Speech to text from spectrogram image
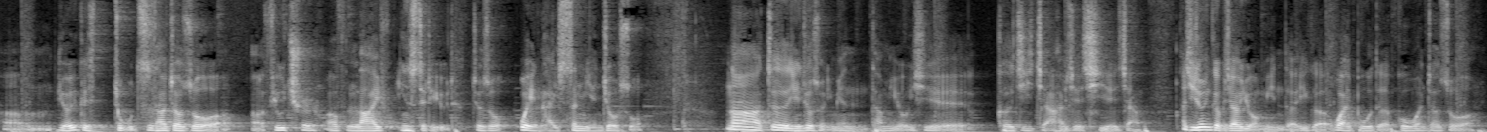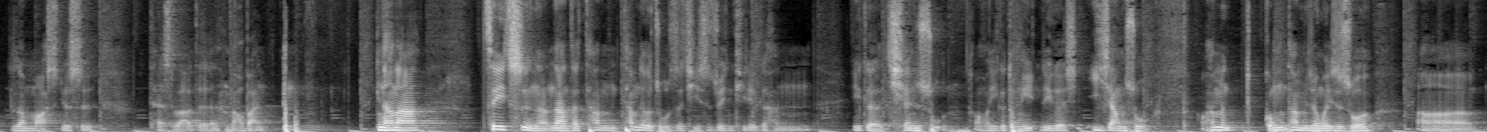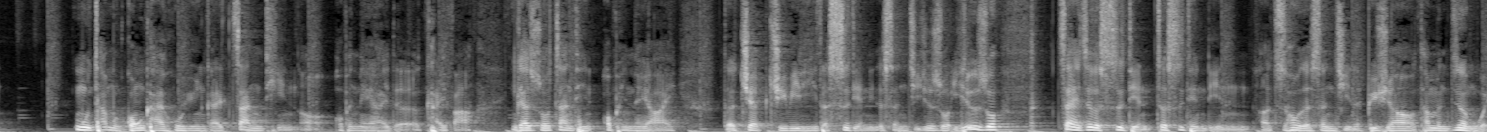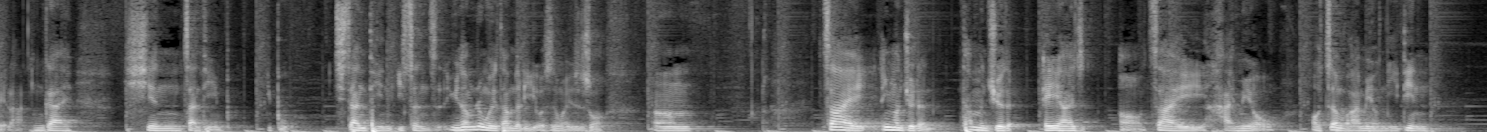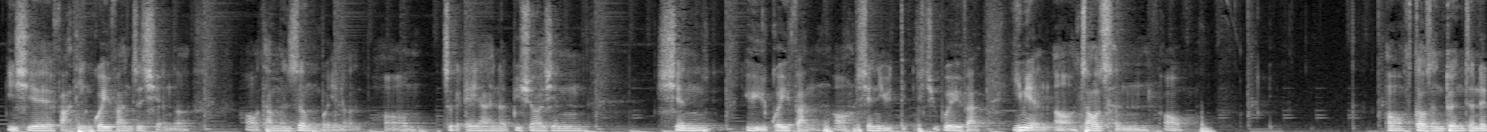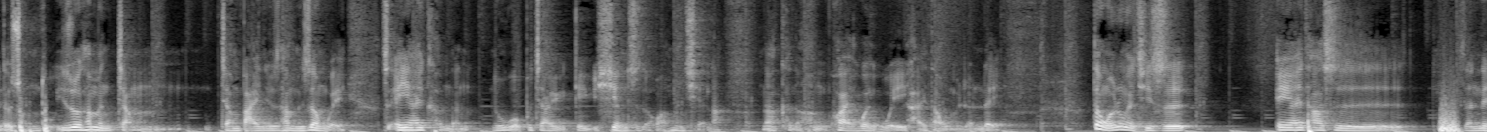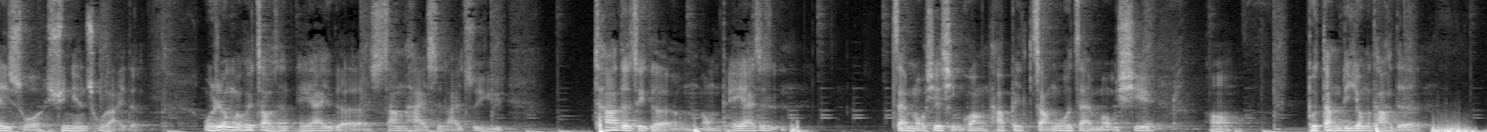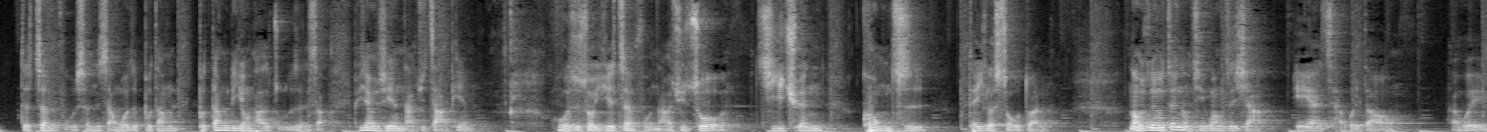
嗯，有一个组织，它叫做呃 Future of Life Institute，就是未来生研究所。那这个研究所里面，他们有一些科技家，还有一些企业家。那其中一个比较有名的一个外部的顾问叫做 Elon Musk，就是 Tesla 的老板。那他这一次呢，那在他们他们这个组织其实最近提了一个很一个签署哦，一个同意一个意向书。他们公他们认为是说呃。目他们公开呼吁应该暂停哦，OpenAI 的开发，应该是说暂停 OpenAI 的 ChatGPT 的四点零的升级，就是说，也就是说，在这个四点这四点零啊之后的升级呢，必须要他们认为啦，应该先暂停一步，暂停一阵子，因为他们认为他们的理由是认为是说，嗯，在因为他们觉得他们觉得 AI 哦，在还没有哦政府还没有拟定。一些法定规范之前呢，哦，他们认为呢，哦，这个 AI 呢，必须要先先予以规范，哦，先予以规范，以免哦造成哦哦造成对人类的冲突。也就是说，他们讲讲白一点，就是他们认为这 AI 可能如果不加以给予限制的话，目前呢，那可能很快会危害到我们人类。但我认为，其实 AI 它是。人类所训练出来的，我认为会造成 AI 的伤害是来自于它的这个我们的 AI 是在某些情况，它被掌握在某些哦不当利用它的的政府身上，或者不当不当利用它的组织身上，比如像有些人拿去诈骗，或者是说一些政府拿去做集权控制的一个手段。那我认为这种情况之下，AI 才会到。还会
